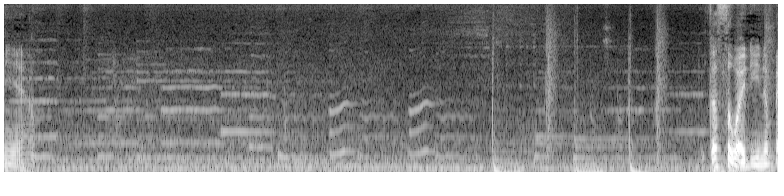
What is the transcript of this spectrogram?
นี่ครับ ก็สวยดีนะไป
